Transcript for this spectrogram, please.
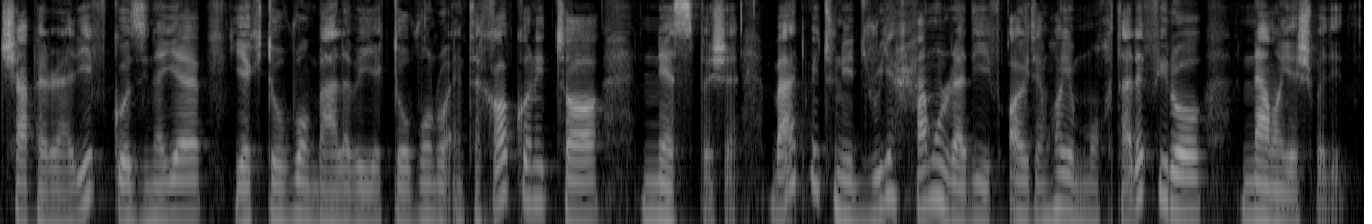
چپ ردیف گزینه یک دوم به علاوه یک دوم رو انتخاب کنید تا نصف بشه. بعد می‌تونید روی همون ردیف آیتم های مختلفی رو نمایش بدید.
